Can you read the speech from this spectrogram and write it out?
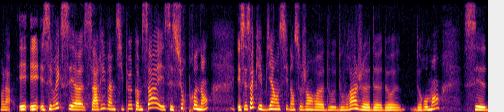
Voilà. Et, c'est vrai que ça arrive un petit peu comme ça et c'est surprenant. Et c'est ça qui est bien aussi dans ce genre euh, d'ouvrage, de, roman, c'est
